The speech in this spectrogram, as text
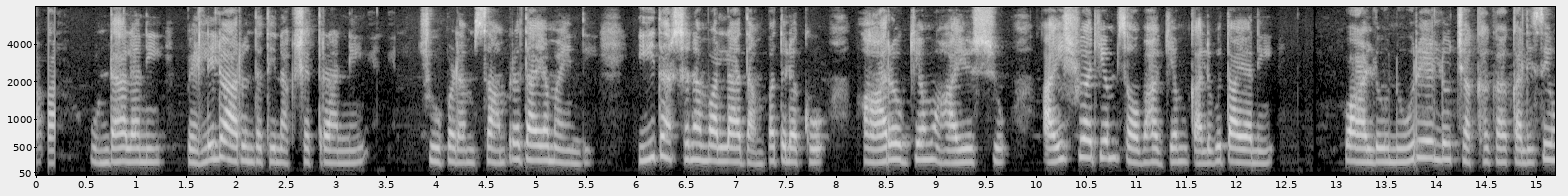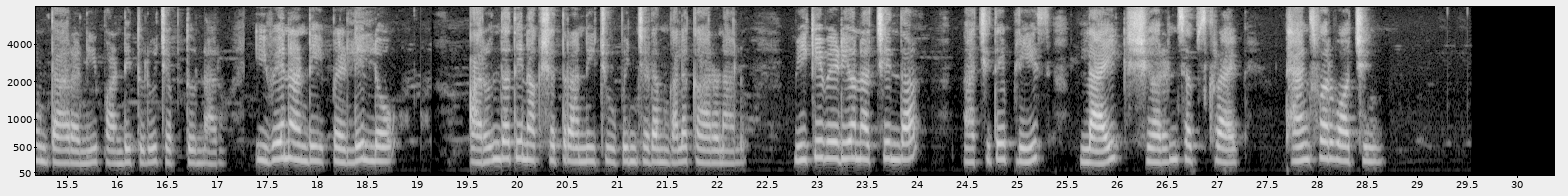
ఉండాలని పెళ్ళిలో అరుంధతి నక్షత్రాన్ని చూపడం సాంప్రదాయమైంది. ఈ దర్శనం వల్ల దంపతులకు ఆరోగ్యం ఆయుష్ ఐశ్వర్యం సౌభాగ్యం కలుగుతాయని వాళ్ళు నూరేళ్ళు చక్కగా కలిసి ఉంటారని పండితులు చెప్తున్నారు. ఇవేనండి పెళ్ళిళ్ళలో అరుంధతి నక్షత్రాన్ని చూపించడం గల కారణాలు. మీకు ఈ వీడియో నచ్చిందా? నచ్చితే please like share and subscribe. Thanks for watching.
